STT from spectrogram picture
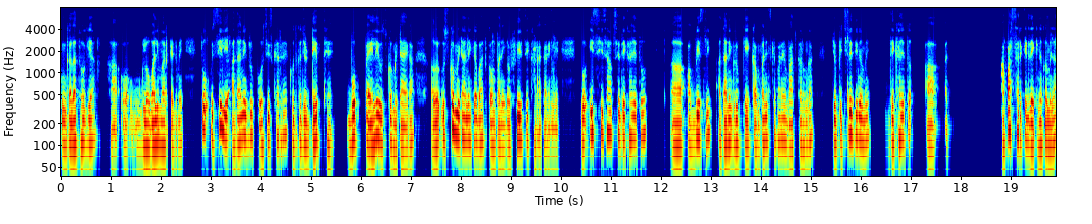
गलत हो गया हाँ, ग्लोबली मार्केट में। तो इसीलिए अदानी ग्रुप कोशिश कर रहा है खुद का जो डेप्थ है, वो पहले उसको मिटाएगा और उसको मिटाने के बाद कंपनी को फिर से खड़ा करेंगे। तो इस हिसाब से देखा जाए तो ऑब्वियसली अदानी ग्रुप की कंपनीज़ के बारे में बात करूँगा, जो पिछले दिनों में देखा जाए तो अपर सर्किट देखने को मिला।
